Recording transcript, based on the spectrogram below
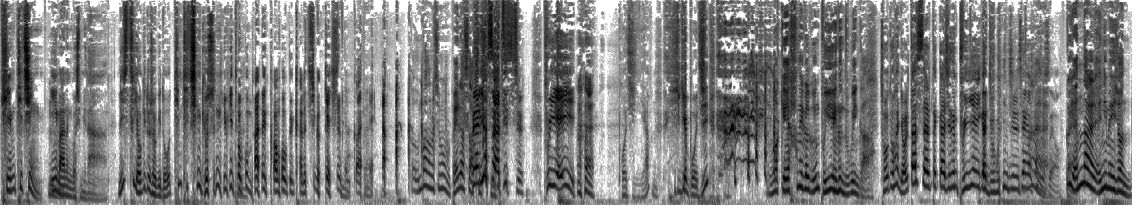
팀 티칭이 많은 것입니다. 리스트 여기도 저기도 팀 티칭 교수님이 너무 많은 과목을 가르치고 계시는 거예요. 그러니까 음반으로 치면 뭐 various various artist. artist VA 뭐지냐? 이게 뭐지? 음악계의 한 획을 그은 VA는 누구인가? 저도 한 15살 때까지는 VA가 누구인지를 생각했었어요. 그 옛날 애니메이션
